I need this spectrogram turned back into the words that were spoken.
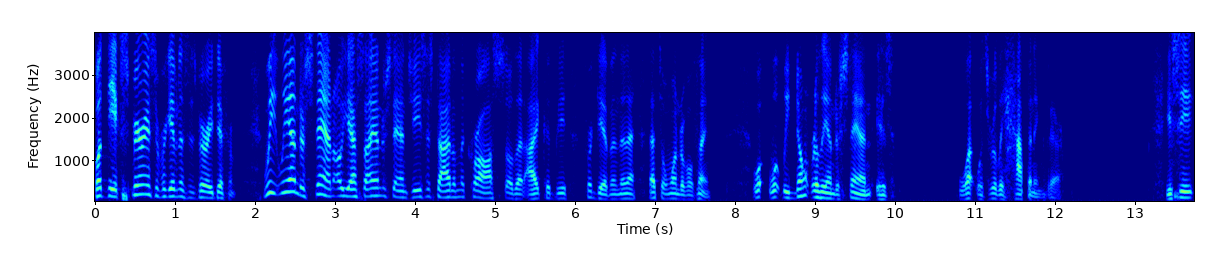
But the experience of forgiveness is very different. We, we understand, oh, yes, I understand Jesus died on the cross so that I could be forgiven, and that, that's a wonderful thing. What, what we don't really understand is what was really happening there. You see,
